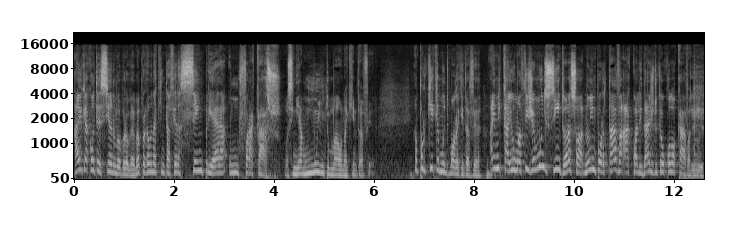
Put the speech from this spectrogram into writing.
Aí o que acontecia no meu programa? Meu programa na quinta-feira sempre era um fracasso. Assim, ia muito mal na quinta-feira. Mas por que, que é muito mal na quinta-feira? Aí me caiu uma ficha muito simples, olha só, não importava a qualidade do que eu colocava. Hum.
